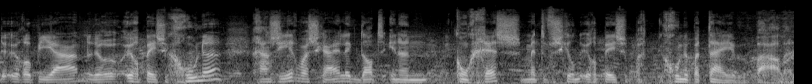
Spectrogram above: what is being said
de, Europeaan, de Europese Groenen gaan zeer waarschijnlijk dat in een congres... met de verschillende Europese groene partijen bepalen.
